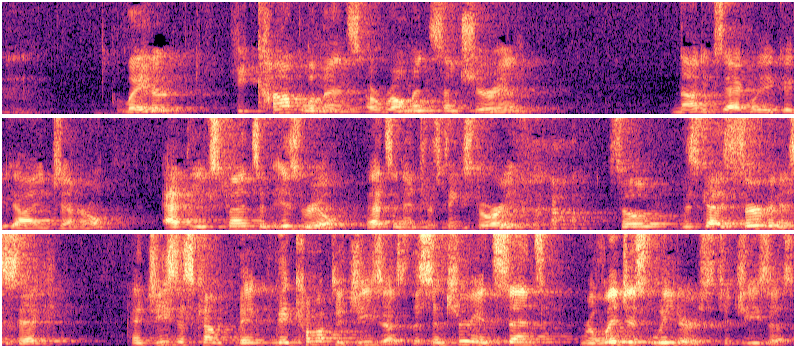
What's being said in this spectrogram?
Hmm. Later, he compliments a Roman centurion not exactly a good guy in general, at the expense of Israel. That's an interesting story. So this guy's servant is sick, and Jesus come they, they come up to Jesus. The centurion sends religious leaders to Jesus,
